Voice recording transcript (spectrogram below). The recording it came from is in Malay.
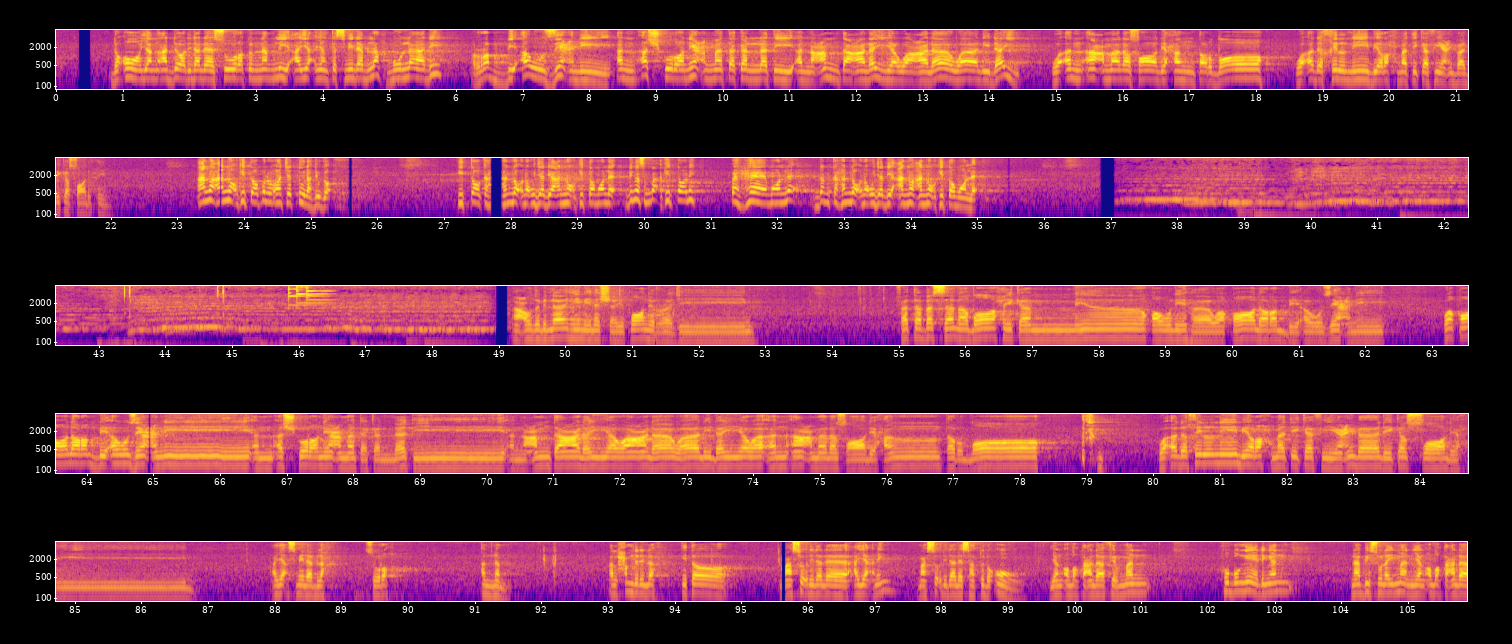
Doa yang ada di dalam suratul namli ayat yang ke-19 mula di rabbi auzi'ni an ashkura ni'mataka allati an'amta alayya wa ala walidayya wa an a'mala salihan tardah wa adkhilni bi rahmatika fi ibadika salihin. Anak-anak kita pun macam itulah juga. Kita kehendak nak jadi anak kita molek. Dengan sebab kita ni faham molek dan kehendak nak jadi anak-anak kita molek أعوذ بالله من الشيطان الرجيم. فتبسم ضاحكا من قولها وقال رب أوزعني وقال رب أوزعني أن أشكر نعمتك التي أنعمت علي وعلى والدي وأن أعمل صالحا ترضاه. وأدخلني برحمتك في عبادك الصالحين آيات 19 surah An-Naml Alhamdulillah kita masuk di dalam ayat ni masuk di dalam satu doa yang Allah Taala firman hubungi dengan Nabi Sulaiman yang Allah Taala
